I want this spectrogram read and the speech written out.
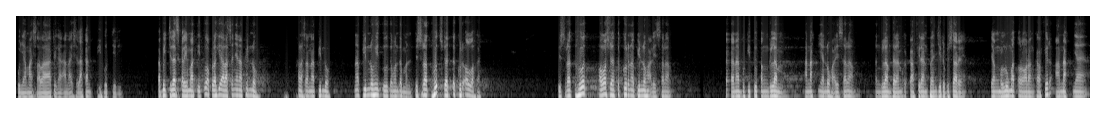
punya masalah dengan anak silahkan hibur diri. Tapi jelas kalimat itu apalagi alasannya Nabi Nuh. Alasan Nabi Nuh. Nabi Nuh itu teman-teman di surat Hud sudah tegur Allah kan. Di surat Hud Allah sudah tegur Nabi Nuh alaihissalam. Karena begitu tenggelam anaknya Nuh alaihissalam. Tenggelam dalam kekafiran banjir besar yang melumat orang-orang kafir. Anaknya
